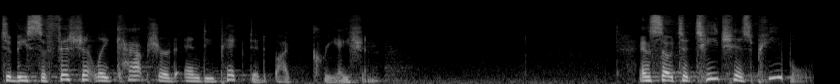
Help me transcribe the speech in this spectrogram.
to be sufficiently captured and depicted by creation. And so, to teach his people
